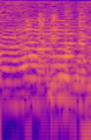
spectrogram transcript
back.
